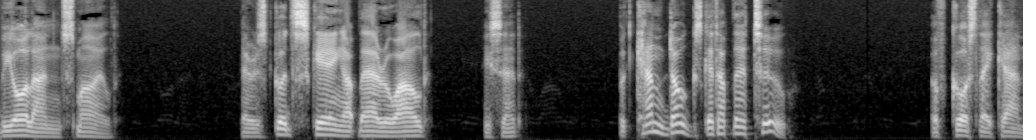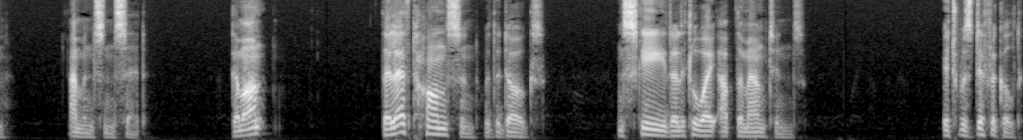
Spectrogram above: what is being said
Bjaaland smiled. There is good skiing up there, Roald, he said. But can dogs get up there too? Of course they can, Amundsen said. Come on. They left Hanssen with the dogs and skied a little way up the mountains. It was difficult.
